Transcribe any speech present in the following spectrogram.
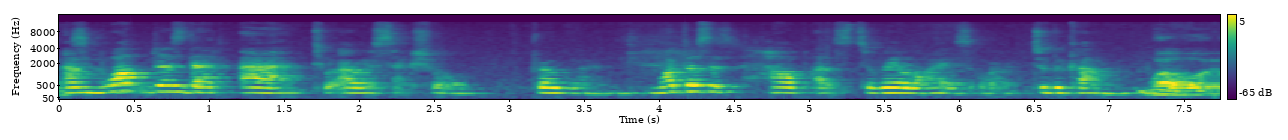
That's- And what does that add to our sexual program? What does it help us to realize or to become? Well,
